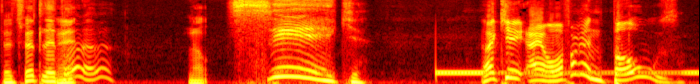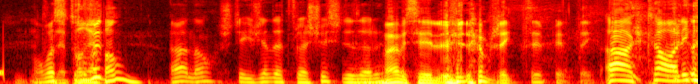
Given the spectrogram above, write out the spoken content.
T'as-tu fait l'étoile Hein? là-bas? Non. Sick! OK, hey, on va faire une pause. On va se trouver... Ah non, je viens de te flusher, je suis désolé. Ouais, mais c'est l'objectif. Ah, calé que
